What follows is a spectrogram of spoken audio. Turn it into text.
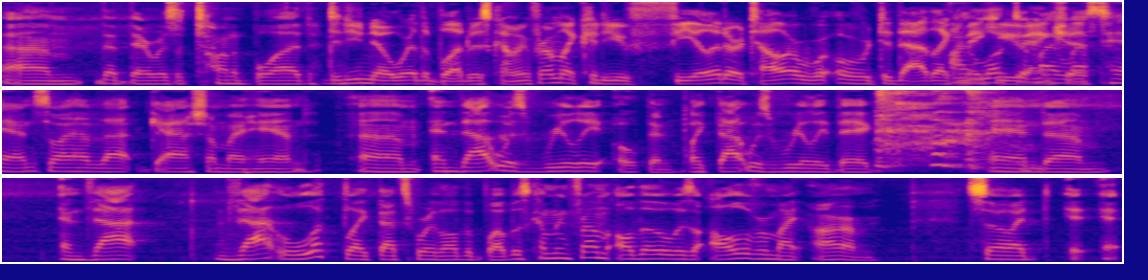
um, that there was a ton of blood Did you know where the blood was coming from? Like, could you feel it or tell, or, or did that like I make looked you at my left hand, so I have that gash on my hand, um, and that was really open. Like that was really big, and um, and that that looked like that's where all the blood was coming from. Although it was all over my arm, so I it,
